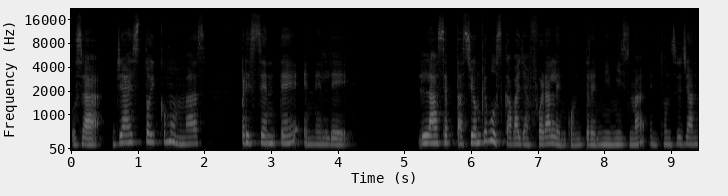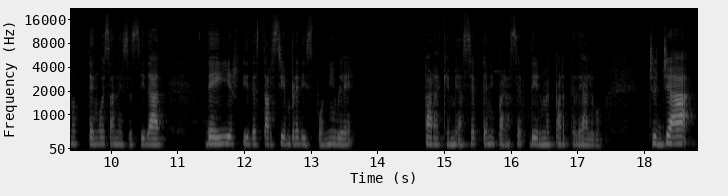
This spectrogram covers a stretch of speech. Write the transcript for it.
O sea, ya estoy como más presente en el de la aceptación que buscaba allá afuera la encontré en mí misma, entonces ya no tengo esa necesidad de ir y de estar siempre disponible para que me acepten y para sentirme parte de algo. Yo ya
